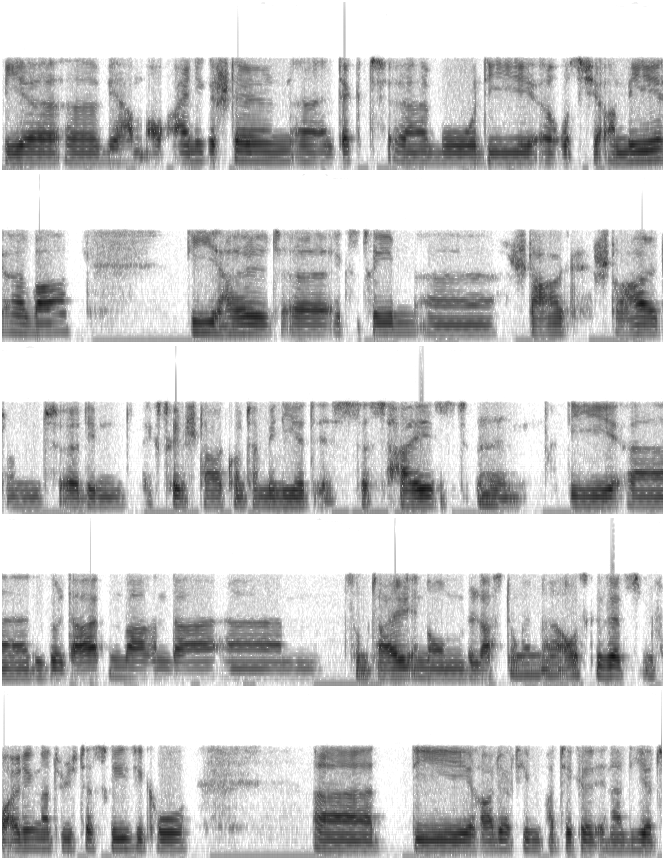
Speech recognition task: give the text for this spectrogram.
wir, äh, wir haben auch einige Stellen äh, entdeckt, äh, wo die äh, russische Armee äh, war, die halt äh, extrem äh, stark strahlt und äh, dem extrem stark kontaminiert ist. Das heißt, die, äh, die Soldaten waren da äh, zum Teil enormen Belastungen äh, ausgesetzt und vor allen Dingen natürlich das Risiko, äh, die radioaktiven Partikel inhaliert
